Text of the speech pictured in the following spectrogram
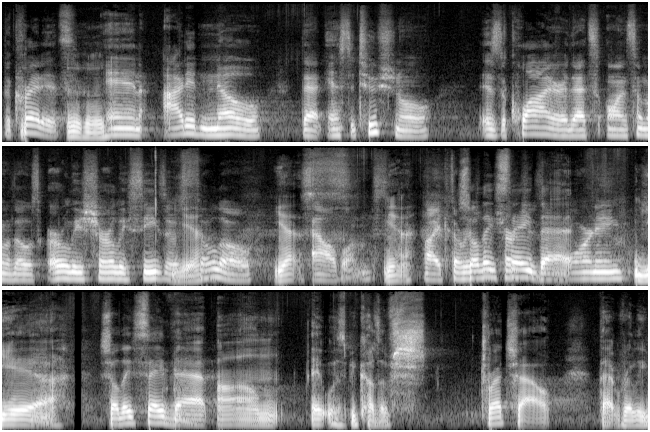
the credits, Mm-hmm. and I didn't know that institutional is the choir that's on some of those early Shirley Caesar Yeah. solo Yes. albums. Yeah. like the So they say that- Morning. Yeah. So they say that um, it was because of Stretch Out that really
